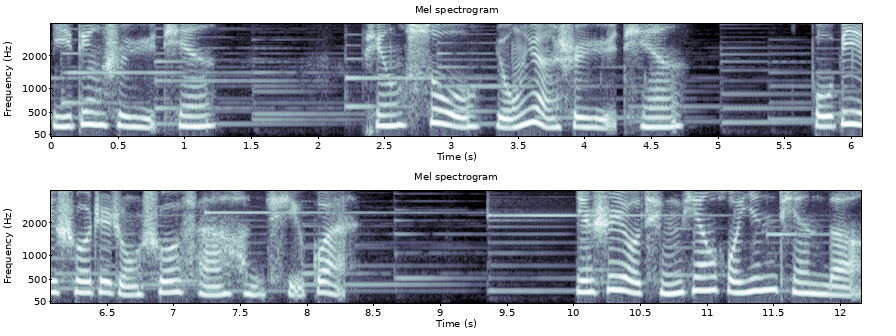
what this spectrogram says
一定是雨天，平素永远是雨天，不必说这种说法很奇怪。也是有晴天或阴天的，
